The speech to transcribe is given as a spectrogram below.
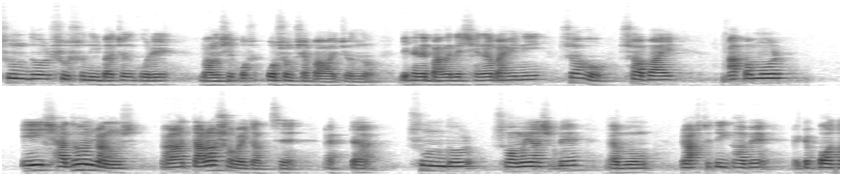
সুন্দর, সুষ্ঠু নির্বাচন করে মানুষের প্রশংসা পাওয়ার জন্য। যেখানে বাংলাদেশ সেনাবাহিনী সহ সবাই আপামর এই সাধারণ মানুষ তারা তারা সবাই চাচ্ছে একটা সুন্দর সময় আসবে এবং রাজনৈতিকভাবে একটা পথ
